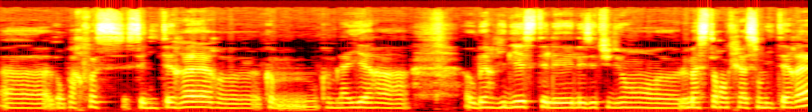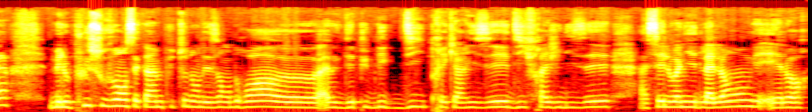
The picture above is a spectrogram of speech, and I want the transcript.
donc parfois c'est littéraire, comme comme là hier à, à Aubervilliers, c'était les, étudiants, euh, le master en création littéraire. Mais le plus souvent, c'est quand même plutôt dans des endroits euh, avec des publics dits précarisés, dits fragilisés, assez éloignés de la langue. Et alors,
